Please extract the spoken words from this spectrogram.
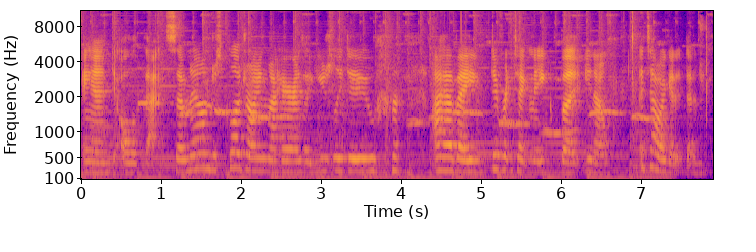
and all of that. So now I'm just blow drying my hair as I usually do. I have a different technique, but you know, it's how I get it done.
